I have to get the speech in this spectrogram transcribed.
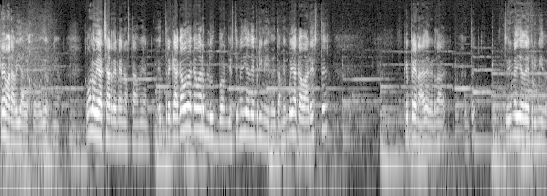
Qué maravilla de juego, Dios mío. ¿Cómo lo voy a echar de menos también? Entre que acabo de acabar Bloodborne y estoy medio deprimido y también voy a acabar este... Qué pena, ¿eh? De verdad, ¿eh? Gente. Estoy medio deprimido.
